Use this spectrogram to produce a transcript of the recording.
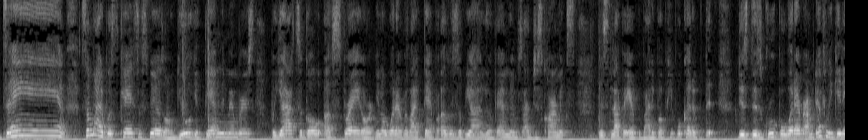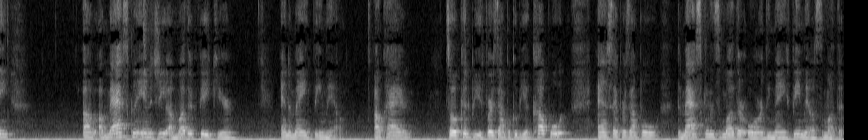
Damn. Somebody was casting spells on you, your family members, but y'all to go astray or, you know, whatever like that. For others of y'all, your family members are just karmics. This is not for everybody, but people could have, this, this group or whatever. I'm definitely getting a, a masculine energy, a mother figure, and a main female. Okay? So it could be, for example, could be a couple, and say, for example, the masculine's mother or the main female's mother.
